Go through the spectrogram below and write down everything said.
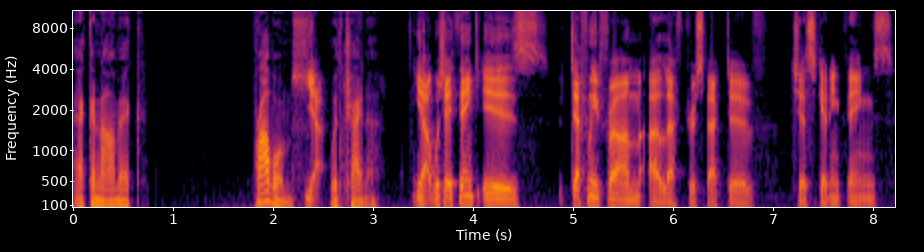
economic problems. Yeah. with China. Yeah, which I think is definitely from a left perspective just getting things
